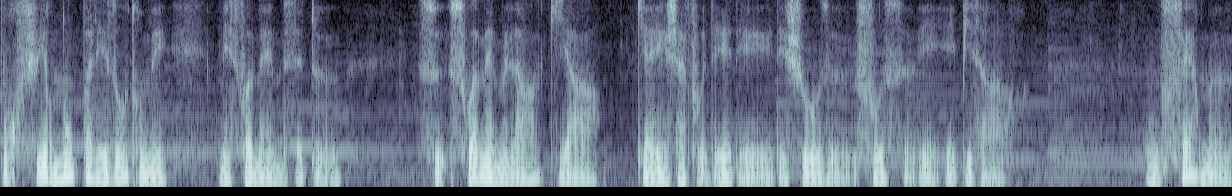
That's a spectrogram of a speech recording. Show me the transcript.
pour fuir non pas les autres, mais, mais soi-même, cette, ce soi-même-là qui a, qui a échafaudé des, des choses fausses et bizarres. On ferme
